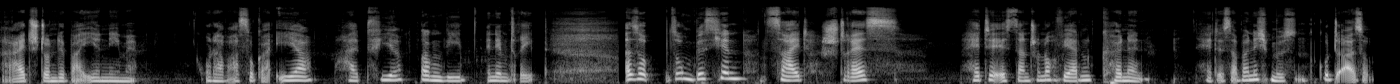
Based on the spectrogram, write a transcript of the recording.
Reitstunde bei ihr nehme. Oder war es sogar eher halb vier, irgendwie in dem Dreh. Also so ein bisschen Zeitstress hätte es dann schon noch werden können. Hätte es aber nicht müssen. Gut, also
